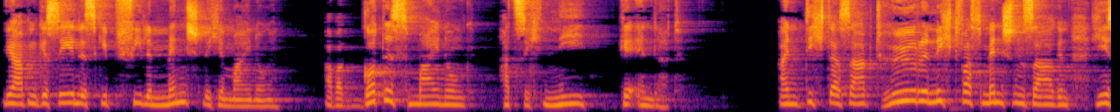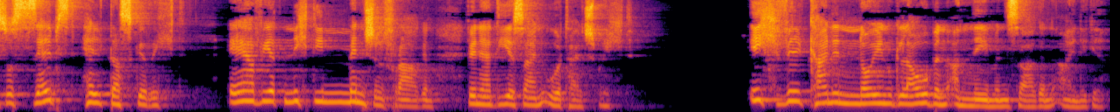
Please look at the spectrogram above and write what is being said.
Wir haben gesehen, es gibt viele menschliche Meinungen, aber Gottes Meinung hat sich nie geändert. Ein Dichter sagt, höre nicht, was Menschen sagen. Jesus selbst hält das Gericht. Er wird nicht die Menschen fragen, wenn er dir sein Urteil spricht. Ich will keinen neuen Glauben annehmen, sagen einige.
